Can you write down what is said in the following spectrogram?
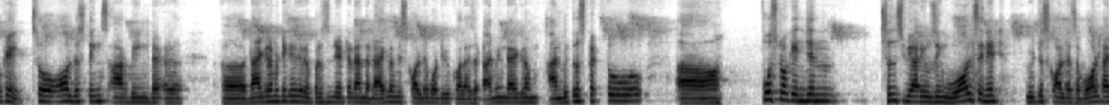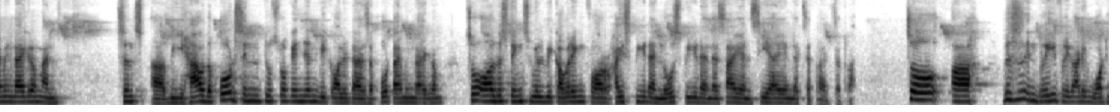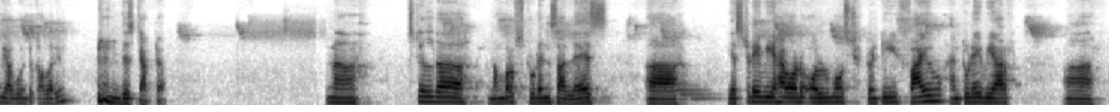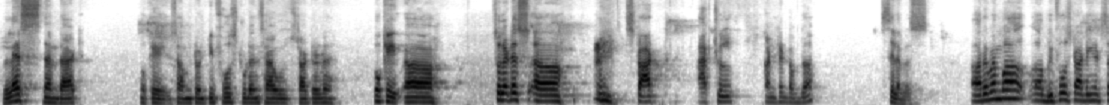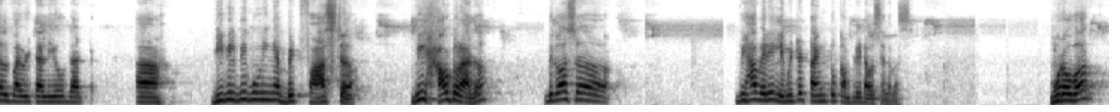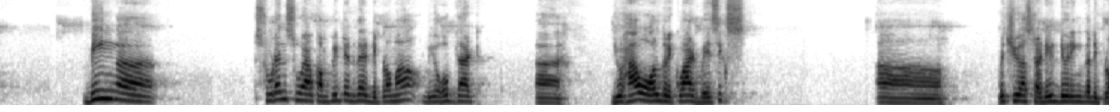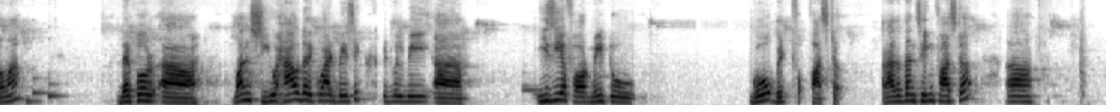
Okay so all these things are being uh, uh, diagrammatically represented and the diagram is called what you call as a timing diagram. And with respect to uh, four stroke engine since we are using walls in it it is called as a wall timing diagram. And since uh, we have the ports in two stroke engine we call it as a port timing diagram. So all these things we will be covering for high speed and low speed and si and ci and etc etc so uh, this is in brief regarding what we are going to cover in this chapter. Now still the number of students are less. Uh, yesterday we have almost 25 and today we are uh, less than that okay some 24 students have started. Okay uh, so let us uh, start actual content of the syllabus. Uh, remember uh, before starting itself i will tell you that uh, we will be moving a bit faster. We have to rather because uh, we have very limited time to complete our syllabus. Moreover, being uh, students who have completed their diploma, we hope that uh, you have all the required basics uh, which you have studied during the diploma. Therefore, uh, once you have the required basic, it will be uh, easier for me to go a bit faster. Rather than saying faster, uh,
